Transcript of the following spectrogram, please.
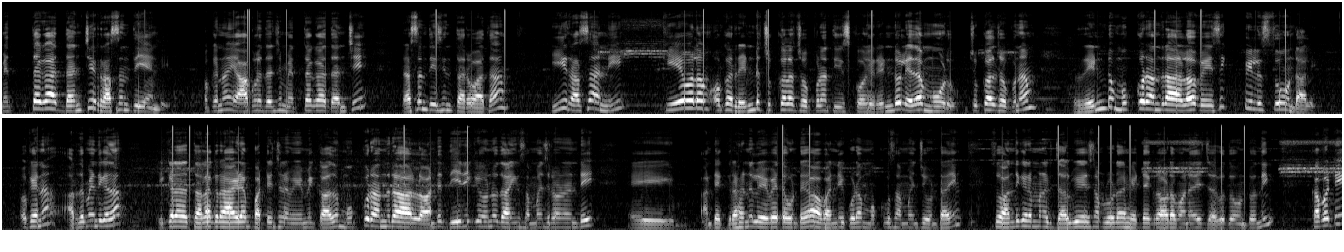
మెత్తగా దంచి రసం తీయండి. ఓకేనా? ఈ ఆకుల్ని దంచి మెత్తగా దంచి రసం తీసిన తర్వాత ఈ రసాన్ని కేవలం ఒక రెండు చుక్కల చొప్పున తీసుకొని రెండు లేదా మూడు చుక్కల చొప్పున రెండు ముక్కు రంధ్రాలలో వేసి పీలుస్తూ ఉండాలి. ఓకేనా? అర్థమైంది కదా? ఇక్కడ తలకు రాయడం పట్టించడం ఏమీ కాదు. ముక్కు రంధ్రాలలో అంటే దీనికి ఉన్న దానికి సంబంధించినటువంటి ఈ అంటే గ్రహణులు ఏవైతే ఉంటాయో అవన్నీ కూడా ముక్కుకు సంబంధించి ఉంటాయి. సో అందుకని మనకు జలుబు చేసినప్పుడు కూడా హెడేక్ రావడం అనేది జరుగుతూ ఉంటుంది. కాబట్టి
